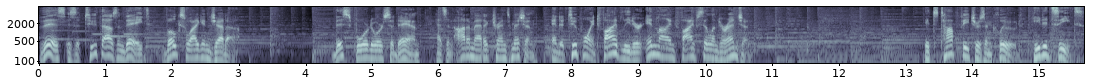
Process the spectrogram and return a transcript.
This is a 2008 Volkswagen Jetta. This four-door sedan has an automatic transmission and a 2.5-liter inline five-cylinder engine. Its top features include heated seats,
